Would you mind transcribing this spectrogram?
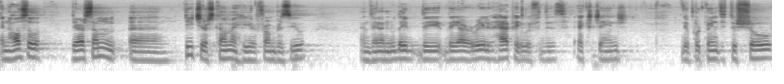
and also, there are some uh, teachers coming here from Brazil, and then they, they, they are really happy with this exchange, the opportunity to show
